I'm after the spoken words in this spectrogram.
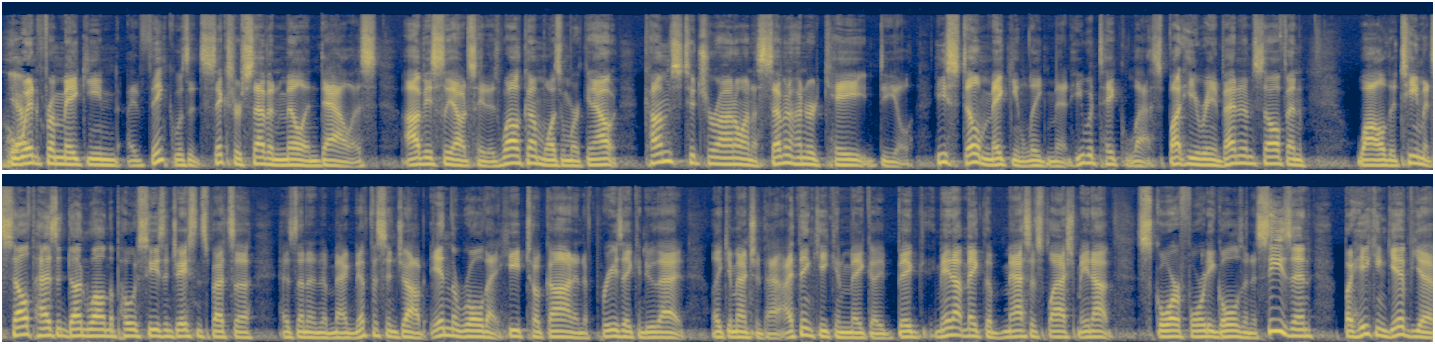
who yep. went from making, I think, was it six or seven mil in Dallas. Obviously, I would say it is welcome. Wasn't working out. Comes to Toronto on a 700k deal. He's still making league mint. He would take less, but he reinvented himself. And while the team itself hasn't done well in the postseason, Jason Spezza has done a magnificent job in the role that he took on. And if Parise can do that, like you mentioned, Pat, I think he can make a big, may not make the massive splash, may not score 40 goals in a season, but he can give you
